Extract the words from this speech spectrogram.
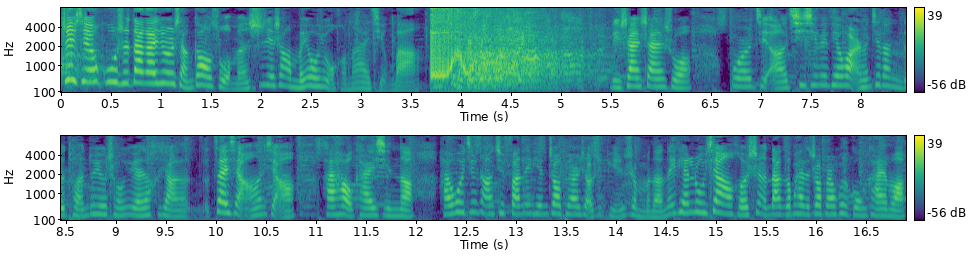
这些故事大概就是想告诉我们，世界上没有永恒的爱情吧。李珊珊说。波儿姐啊，七夕那天晚上见到你的团队又成员，想再想想还好开心呢，还会经常去翻那天照片、小视频什么的。那天录像和摄影大哥拍的照片会公开吗？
